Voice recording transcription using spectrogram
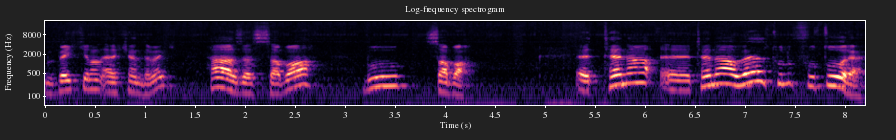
mübekkiran erken demek. Hâze sabah bu sabah. Evet, tena, e, tenaveltul future.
